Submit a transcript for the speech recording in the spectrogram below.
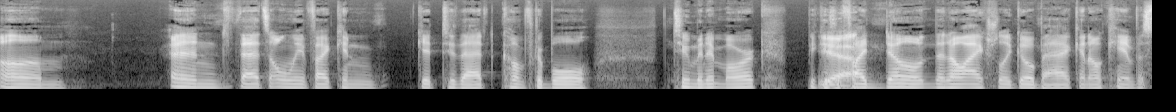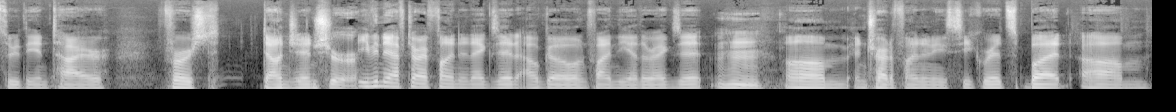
um, and that's only if I can get to that comfortable two minute mark. Because if I don't, then I'll actually go back and I'll canvas through the entire first dungeon. Sure. Even after I find an exit, I'll go and find the other exit hmm um, and try to find any secrets. But um,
